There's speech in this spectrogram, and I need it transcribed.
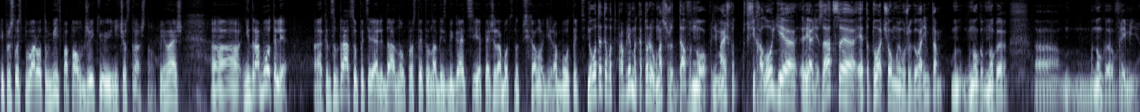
И пришлось поворотом бить, попал в Джикию, и ничего страшного. Понимаешь, а, не доработали, концентрацию потеряли, да, ну просто этого надо избегать и опять же работать над психологией, работать. Ну вот это вот проблема, которая у нас уже давно, понимаешь, вот психология, реализация, это то, о чем мы уже говорим там много-много а, много времени.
